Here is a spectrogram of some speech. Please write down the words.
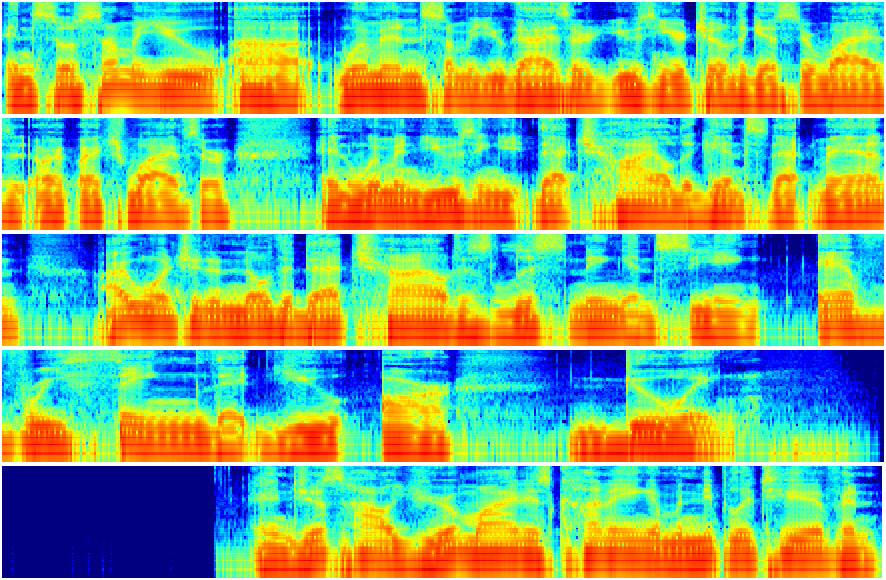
And so some of you uh, women, some of you guys are using your children against their wives or ex-wives, or and women using that child against that man. I want you to know that that child is listening and seeing everything that you are doing. And just how your mind is cunning and manipulative, and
